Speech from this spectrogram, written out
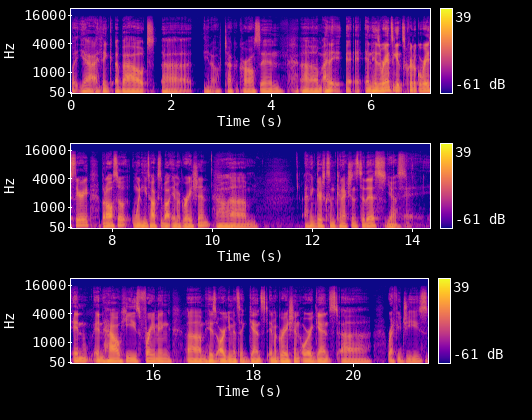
but yeah, I think about uh, you know Tucker Carlson, um, I think, and his rants against critical race theory, but also when he talks about immigration. Um, I think there's some connections to this Yes. in in how he's framing um, his arguments against immigration or against uh, refugees,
